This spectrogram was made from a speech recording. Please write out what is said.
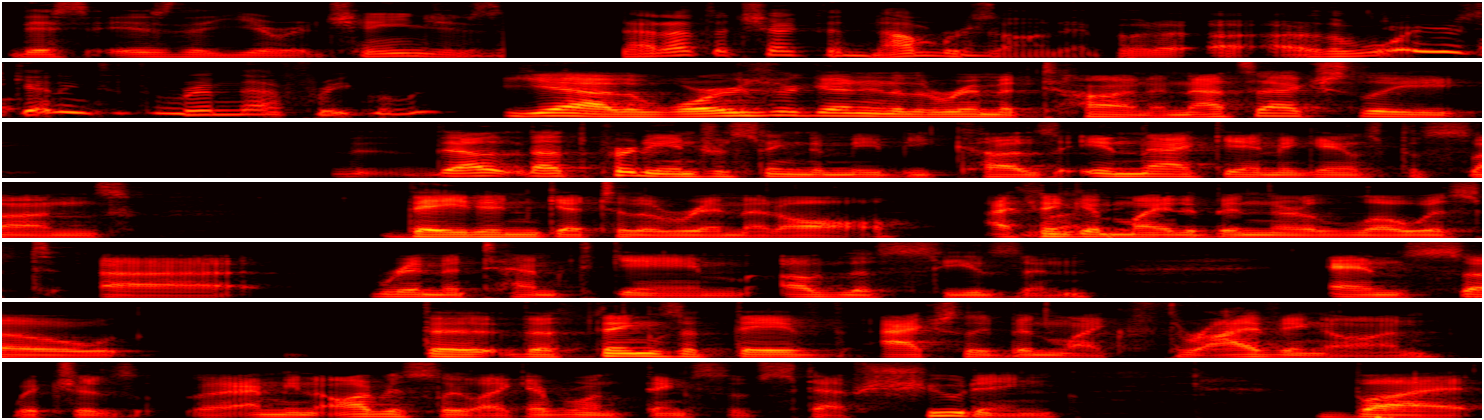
this is the year it changes. I'd have to check the numbers on it, but are, are the Warriors getting to the rim that frequently? Yeah, the Warriors are getting to the rim a ton, and that's actually that, that's pretty interesting to me because in that game against the Suns, they didn't get to the rim at all. I think right. it might have been their lowest uh, rim attempt game of the season, and so the the things that they've actually been like thriving on, which is, I mean, obviously, like everyone thinks of Steph shooting, but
